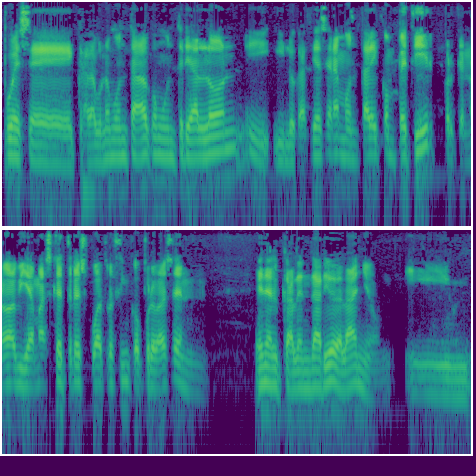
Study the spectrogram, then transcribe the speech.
pues eh, cada uno montaba como un triatlón y, y, lo que hacías era montar y competir porque no había más que tres, cuatro cinco pruebas en, en el calendario del año. Y,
